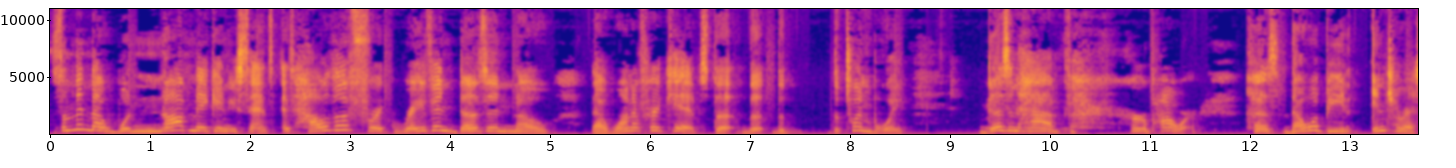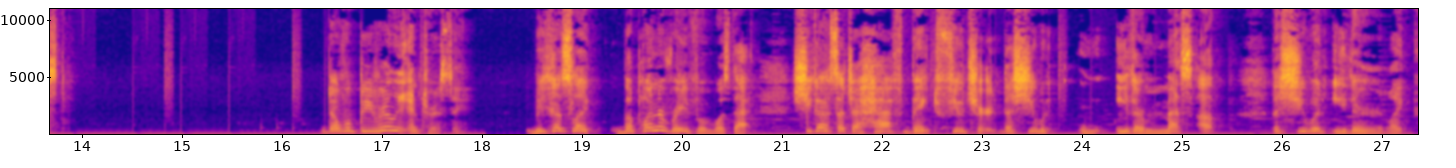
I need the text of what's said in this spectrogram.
Something that would not make any sense is how the frick Raven doesn't know that one of her kids, the the the, the twin boy, doesn't have her power. Cause that would be interesting. That would be really interesting. Because like the point of Raven was that she got such a half-baked future that she would either mess up, that she would either like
